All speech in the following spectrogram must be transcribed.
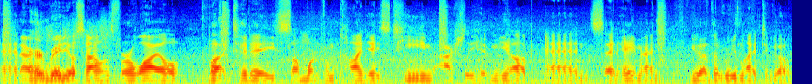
And I heard radio silence for a while, but today, someone from Kanye's team actually hit me up and said, hey man, you have the green light to go.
